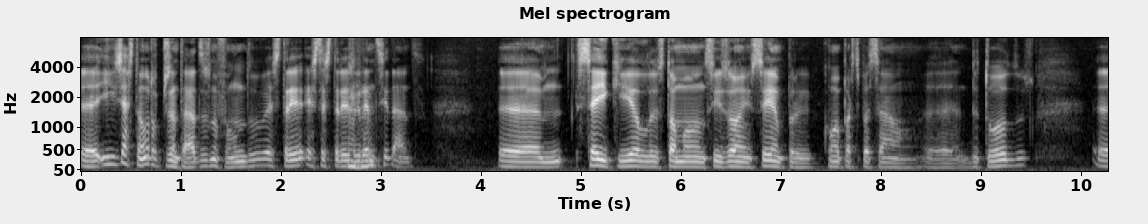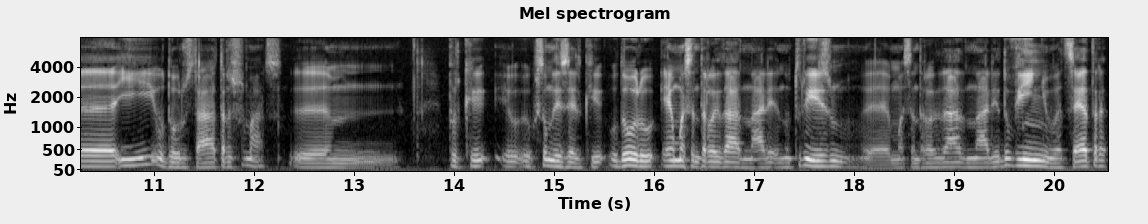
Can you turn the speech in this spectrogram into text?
uh, e já estão representadas, no fundo, estas três uhum. grandes cidades. Sei que eles tomam decisões sempre com a participação uh, de todos uh, e o Douro está a transformar-se porque eu, eu, costumo dizer que o Douro é uma centralidade na área no turismo, é uma centralidade na área do vinho, etc.,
